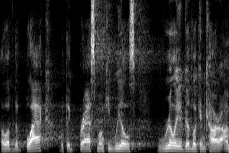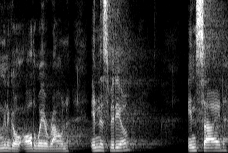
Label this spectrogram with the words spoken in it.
I love the black with the brass monkey wheels. Really a good looking car. I'm gonna go all the way around in this video. Inside,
